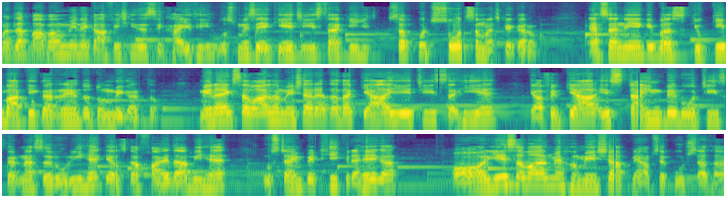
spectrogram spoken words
मतलब पापा मम्मी ने काफ़ी चीज़ें सिखाई थी। उसमें से एक ये चीज़ था कि सब कुछ सोच समझ के करो। ऐसा नहीं है कि बस क्योंकि बाकी कर रहे हैं तो तुम भी कर दो मेरा एक सवाल हमेशा रहता था क्या ये चीज़ सही है? या फिर क्या इस टाइम पे वो चीज़ करना ज़रूरी है? क्या उसका फ़ायदा भी है? उस टाइम पे ठीक रहेगा? और ये सवाल मैं हमेशा अपने आप से पूछता था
